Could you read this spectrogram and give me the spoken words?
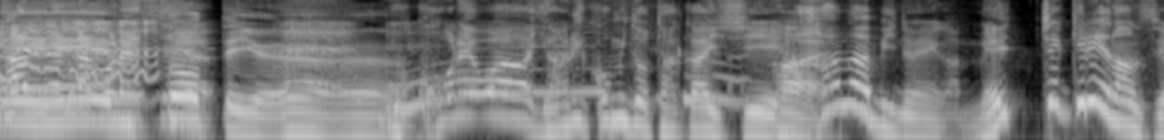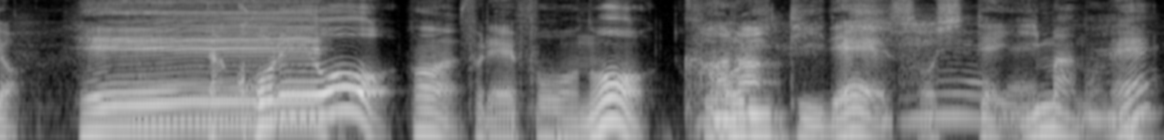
が足りねえんだこれえーそうっていうこれはやり込み度高いし花火の絵がめっちゃ綺麗なんですよ。へえこれをプレ4のクオリティでそして今のね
